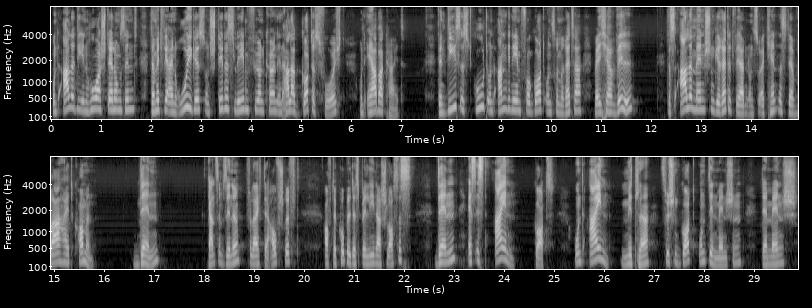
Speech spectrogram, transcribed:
und alle, die in hoher Stellung sind, damit wir ein ruhiges und stilles Leben führen können in aller Gottesfurcht und Ehrbarkeit. Denn dies ist gut und angenehm vor Gott, unserem Retter, welcher will, dass alle Menschen gerettet werden und zur Erkenntnis der Wahrheit kommen. Denn, ganz im Sinne vielleicht der Aufschrift, auf der Kuppel des Berliner Schlosses, denn es ist ein Gott und ein Mittler zwischen Gott und den Menschen, der Mensch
